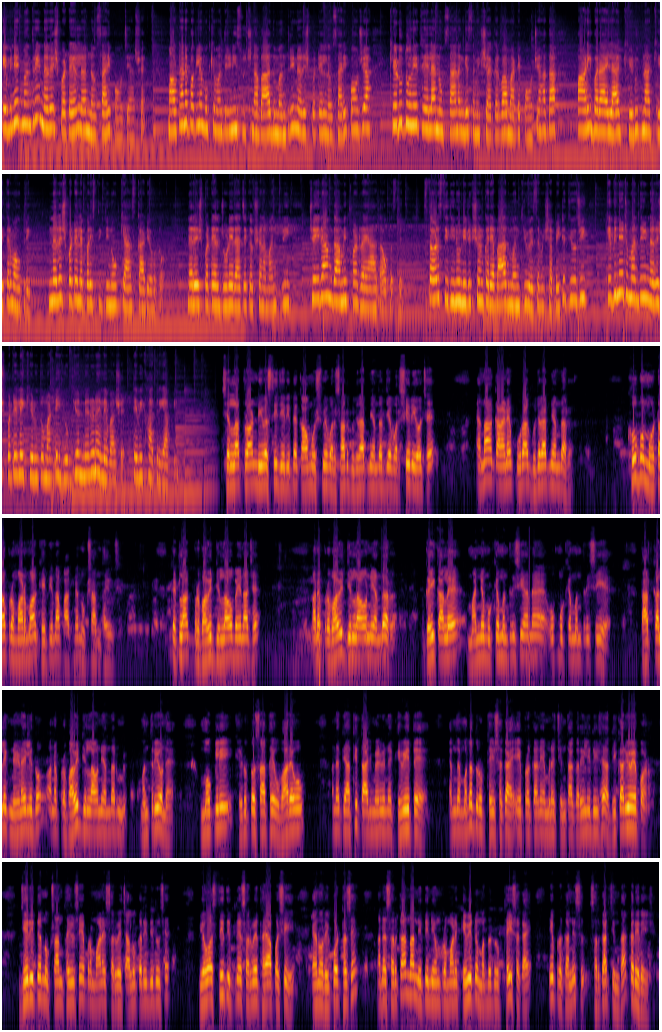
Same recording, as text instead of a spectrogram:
Cabinet મંત્રી નરેશ પટેલ નવસારી પહોંચ્યા છે. માવઠાને પગલે મુખ્યમંત્રીની સૂચના બાદ મંત્રી નરેશ પટેલ નવસારી પહોંચ્યા. ખેડૂતોને થયેલા નુકસાન અંગે સમીક્ષા કરવા માટે પહોંચ્યા હતા. પાણી ભરાયેલા ખેડૂતના ખેતરમાં ઉતરી નરેશ પટેલે પરિસ્થિતિનો ક્યાસ કાઢ્યો હતો. નરેશ પટેલ જોડે રાજ્યકક્ષાના મંત્રી જયરામ ગામિત પણ રહ્યા હતા ઉપસ્થિત. સ્થળ સ્થિતિનું નિરીક્ષણ કર્યા બાદ મંત્રીઓએ સમીક્ષા બેઠક યોજી કેબિનેટ મંત્રી નરેશ પટેલે ખેડૂતો માટે યોગ્ય નિર્ણય લેવાશે તેવી ખાતરી આપી. છેલ્લા ત્રણ દિવસથી જે રીતે કમોસમી વરસાદ ગુજરાતની અંદર જે વરસી રહ્યો છે, એના કારણે પૂરા ગુજરાતની અંદર ખૂબ મોટા પ્રમાણમાં ખેતીના પાકને નુકસાન થયું છે. કેટલાક પ્રભાવિત જિલ્લાઓ બન્યા છે અને પ્રભાવિત જિલ્લાઓની અંદર ગઈકાલે માન્ય મુખ્યમંત્રીશ્રી અને ઉપમુખ્યમંત્રીશ્રીએ તાત્કાલિક નિર્ણય લીધો અને પ્રભાવિત જિલ્લાઓની અંદર મંત્રીઓને મોકલી ખેડૂતો સાથે ઊભા રહેવું અને ત્યાંથી તાજ મેળવીને કેવી રીતે એમને મદદરૂપ થઈ શકાય એ પ્રકારની એમણે ચિંતા કરી લીધી છે. અધિકારીઓએ પણ જે રીતે નુકસાન થયું છે એ પ્રમાણે સર્વે ચાલુ કરી દીધું છે. વ્યવસ્થિત રીતે સર્વે થયા પછી એનો રિપોર્ટ થશે અને સરકારના નીતિ નિયમ પ્રમાણે કેવી રીતે મદદરૂપ થઈ શકાય એ પ્રકારની સરકાર ચિંતા કરી રહી છે.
